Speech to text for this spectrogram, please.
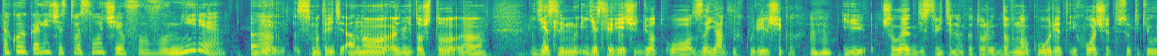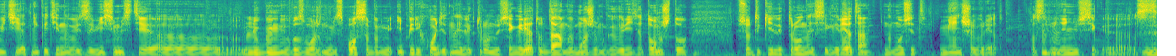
такое количество случаев в мире? А, Смотрите, оно не то, что э, если, мы, если речь идет о заядлых курильщиках, Мгм. и человек действительно, который давно курит и хочет все-таки уйти от никотиновой зависимости э, любыми возможными способами и переходит на электронную сигарету, да, мы можем говорить о том, что все-таки электронная сигарета наносит меньше вред по сравнению с, э, с.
